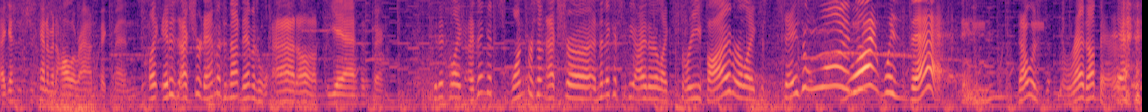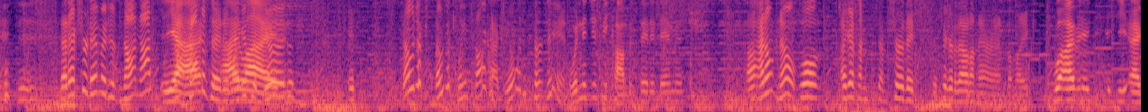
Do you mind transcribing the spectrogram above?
I guess it's just kind of an all-around Pikmin. Like it is extra damage, and that damage will add up. Yeah, that's fair. It's like I think it's one percent extra, and then it gets to be either like three five or like just stays at one. What was that? That was red up there. yeah. That extra damage is not not, not Yeah, I- compensated. I like lied. it's a good. It's that was a that was a clean stock actually. Only took 13. Wouldn't it just be compensated damage? Uh, I don't know. Well, I guess I'm, I'm sure they, figured it out on their end, but like, Well, I, it, I,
